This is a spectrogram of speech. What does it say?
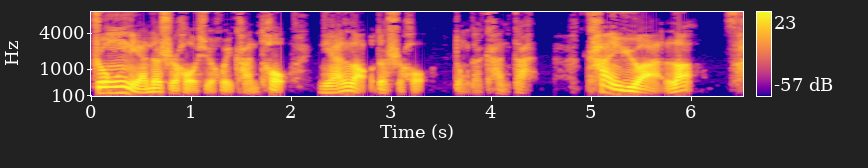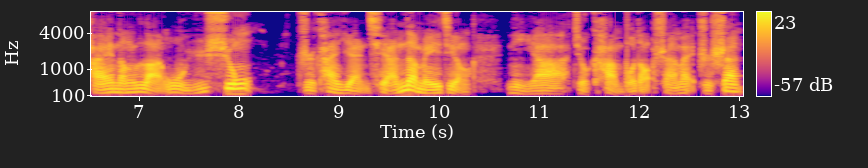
中年的时候学会看透，年老的时候懂得看淡。看远了，才能览物于胸；只看眼前的美景，你呀就看不到山外之山。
